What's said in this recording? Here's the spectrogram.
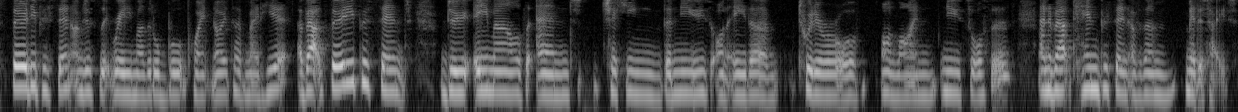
30%, I'm just reading my little bullet point notes I've made here, about 30% do emails and checking the news on either Twitter or online news sources, and about 10% of them meditate.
